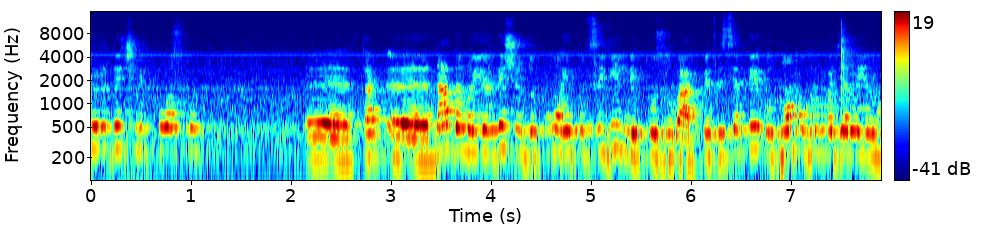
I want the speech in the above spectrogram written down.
юридичних послуг. Е, надано юридичної допомоги по цивільних позовах 51 громадянину,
